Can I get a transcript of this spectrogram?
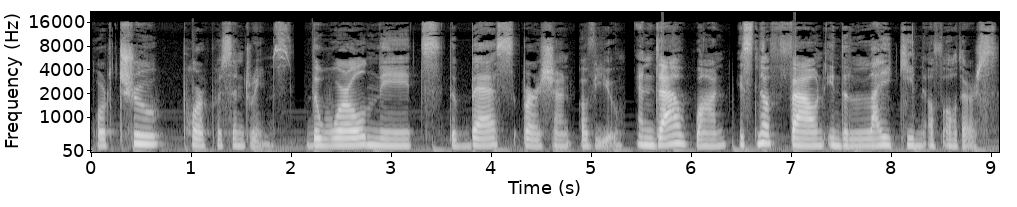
or true purpose and dreams. The world needs the best version of you. And that one is not found in the liking of others,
